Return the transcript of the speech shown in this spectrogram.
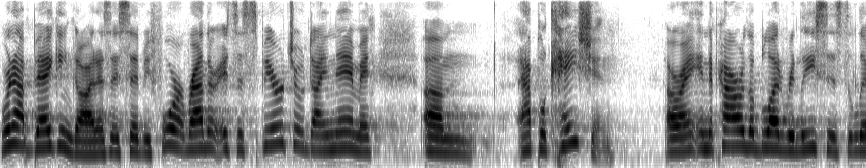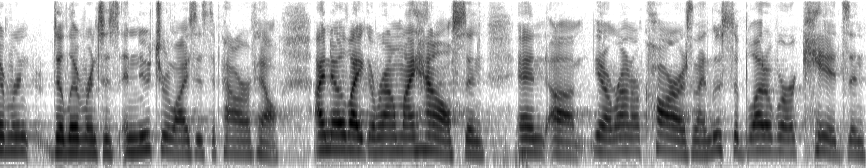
we're not begging God, as I said before. Rather, it's a spiritual dynamic um, application. All right, and the power of the blood releases deliver, deliverances and neutralizes the power of hell. I know, like around my house and and um, you know around our cars, and I loose the blood over our kids, and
